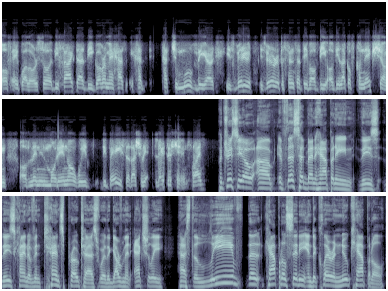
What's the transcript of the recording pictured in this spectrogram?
of Ecuador. So the fact that the government has had had to move there is very is very representative of the of the lack of connection of Lenin Moreno with the base that actually elected him, right? Patricio, um, if this had been happening, these these kind of intense protests where the government actually has to leave the capital city and declare a new capital,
